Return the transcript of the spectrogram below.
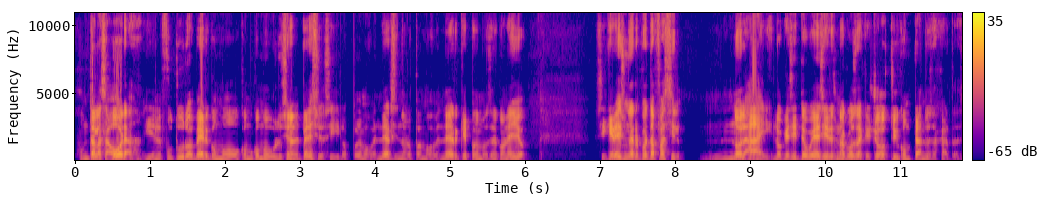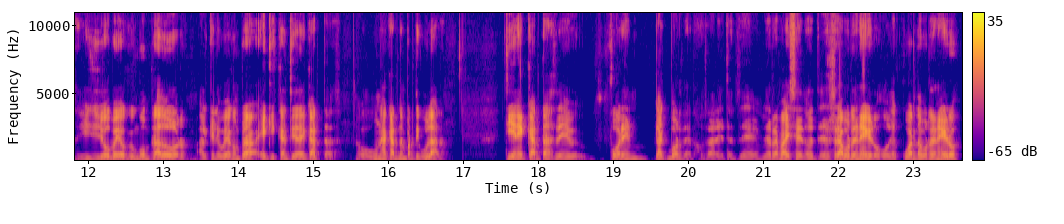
juntarlas ahora y en el futuro ver cómo, cómo, cómo evoluciona el precio, si los podemos vender, si no los podemos vender, qué podemos hacer con ello. Si queréis una respuesta fácil, no la hay. Lo que sí te voy a decir es una cosa, que yo estoy comprando esas cartas. Y si yo veo que un comprador al que le voy a comprar X cantidad de cartas, o una carta en particular, tiene cartas de Foreign Black Border, o sea, de, de, de de tercera borde negro o de cuarta borde negro,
